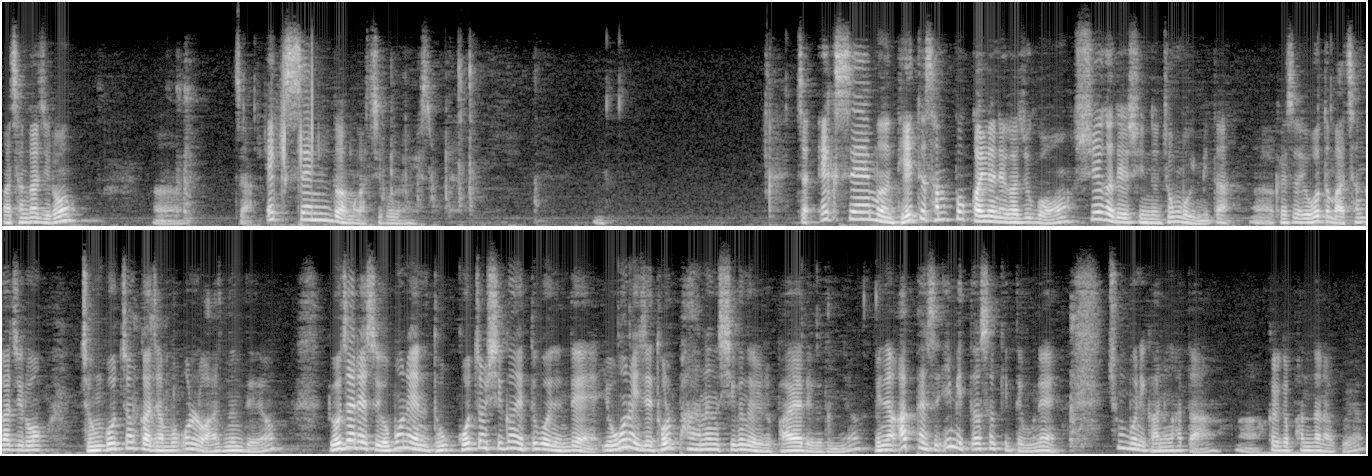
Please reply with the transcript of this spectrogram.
마찬가지로 자, XM도 한번 같이 보도록 하겠습니다. 자, 엑셈은 데이터 삼법 관련해 가지고 수혜가 될 수 있는 종목입니다. 어, 그래서 이것도 마찬가지로 전고점까지 한번 올라왔는데요. 이 자리에서 이번에는 고점 시그널이 뜨고 있는데 요거는 이제 돌파하는 시그널을 봐야 되거든요. 왜냐하면 앞에서 이미 떴었기 때문에 충분히 가능하다. 어, 그렇게 판단하고요.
